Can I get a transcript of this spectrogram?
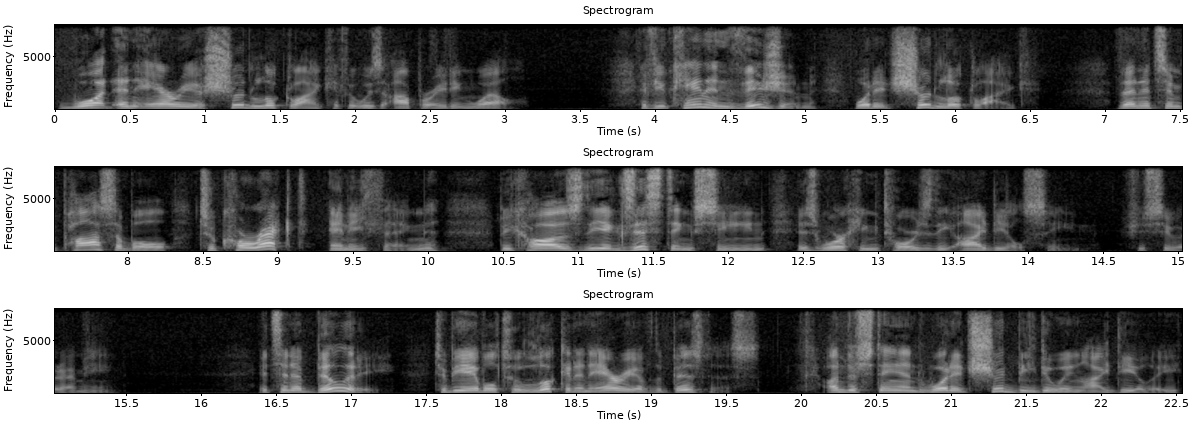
what an area should look like if it was operating well. If you can't envision what it should look like, then it's impossible to correct anything because the existing scene is working towards the ideal scene, if you see what I mean. It's an ability to be able to look at an area of the business, understand what it should be doing ideally,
